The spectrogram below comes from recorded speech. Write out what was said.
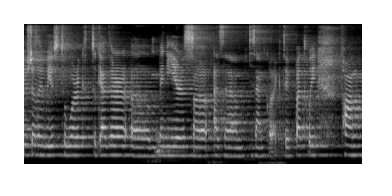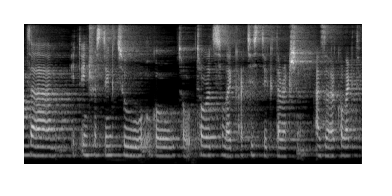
usually we used to work together uh, many years uh, as a design collective. But we found um, it interesting to go to, towards like artistic direction as a collective.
